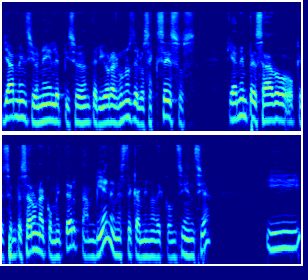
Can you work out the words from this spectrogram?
ya mencioné en el episodio anterior algunos de los excesos que han empezado o que se empezaron a cometer también en este camino de conciencia. Y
